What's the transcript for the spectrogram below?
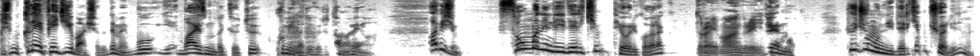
Şimdi Clay feci başladı değil mi? Bu Wiseman da kötü, Kuminga da kötü. Tamam eyvallah. Abicim savunmanın lideri kim teorik olarak? Draymond Green. Draymond. Hücumun lideri kim? Curry değil mi?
